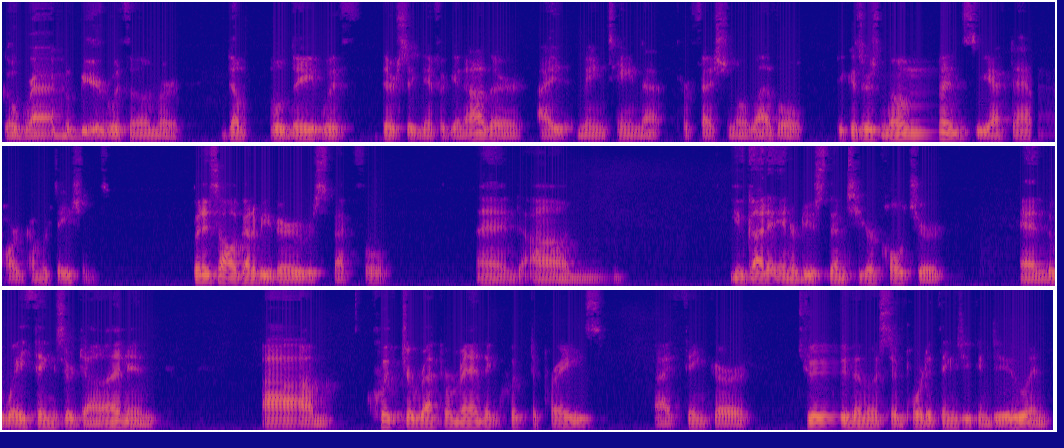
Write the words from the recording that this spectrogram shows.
go grab a beer with them or double date with their significant other. I maintain that professional level because there's moments you have to have hard conversations, but it's all got to be very respectful, and um, you've got to introduce them to your culture and the way things are done, and um, quick to reprimand and quick to praise. I think are two of the most important things you can do, and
